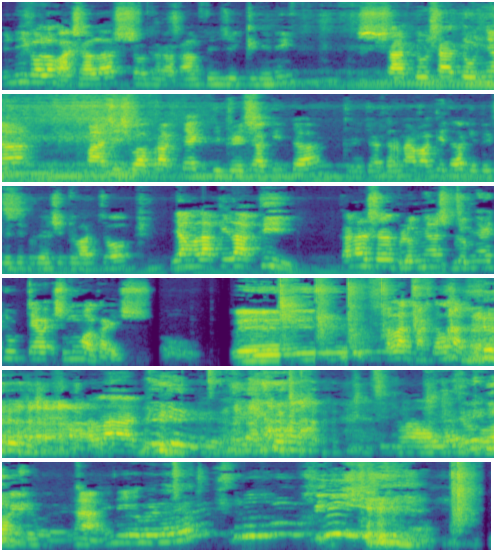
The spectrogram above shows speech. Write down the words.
Ini kalau nggak salah saudara Calvin Siging ini satu-satunya mahasiswa praktek di gereja kita, gereja ternama kita, GPPT Sidoarjo, yang laki-laki. Karena sebelumnya sebelumnya itu cewek semua guys. Telat mas, telat. telat. Nah ini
